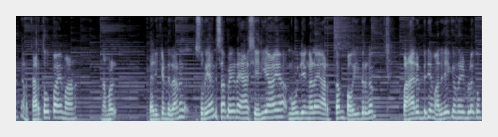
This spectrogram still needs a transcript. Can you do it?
അതാണ് കറുത്തവുപ്പായമാണ് നമ്മൾ ധരിക്കേണ്ടത് ഇതാണ് സുറിയാൻ സഭയുടെ ആ ശരിയായ മൂല്യങ്ങളെ അർത്ഥം പൈതൃകം പാരമ്പര്യം അതിലേക്ക് വന്നപ്പോഴേക്കും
